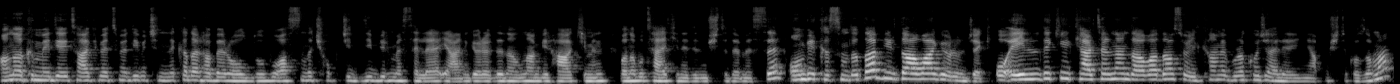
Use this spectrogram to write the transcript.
ana akım medyayı takip etmediğim için ne kadar haber olduğu bu aslında çok ciddi bir mesele. Yani görevden alınan bir hakimin bana bu telkin edilmişti demesi. 11 Kasım'da da bir dava görülecek. O Eylül'deki ilk ertelenen davadan sonra İlkan ve Burak Hoca ile yayın yapmıştık o zaman.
